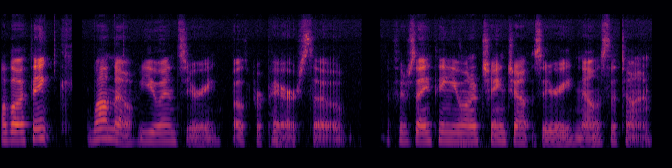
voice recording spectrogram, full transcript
Although I think, well, no, you and Ziri both prepare. So if there's anything you want to change out, Ziri, now's the time.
